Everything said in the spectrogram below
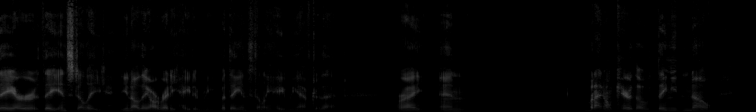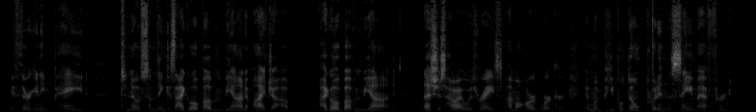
they are, they instantly, you know, they already hated me, but they instantly hate me after that. Right? And but I don't care though. They need to know if they're getting paid to know something because I go above and beyond at my job. I go above and beyond. That's just how I was raised. I'm a hard worker. And when people don't put in the same effort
